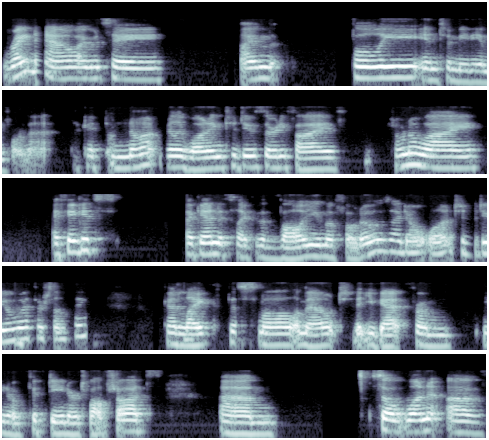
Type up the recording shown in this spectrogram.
Right now, I would say I'm fully into medium format. Like I'm not really wanting to do 35. I don't know why. I think it's again, it's like the volume of photos I don't want to deal with or something. I like the small amount that you get from you know 15 or 12 shots. Um, so one of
